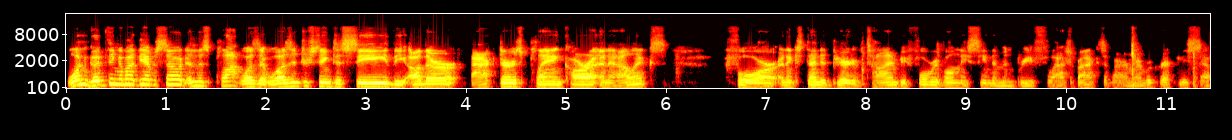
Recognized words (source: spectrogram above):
One good thing about the episode and this plot was it was interesting to see the other actors playing Kara and Alex for an extended period of time. Before we've only seen them in brief flashbacks, if I remember correctly. So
